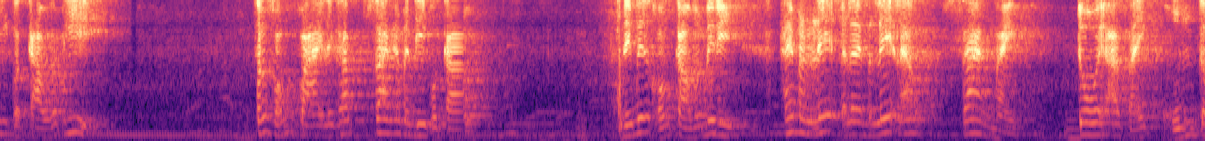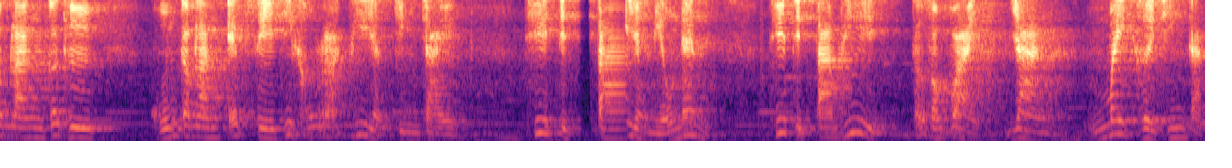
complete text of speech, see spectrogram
ดีกว่าเก่าครับพี่ ทั้งสองฝ่ายเลยครับ สร้างให้มันดีกว่าเก่า ในเมื่อของเก่ามันไม่ดี ให้มันเละไปเลยมันเละแล้วสร้างใหม่ โดยอาศัยขุมกำลังก็คือ ขุมกำลัง FC ที่เขารักพี่อย่างจริงใจ ที่ติดตามพี่อย่างเหนียวแน่น ที่ติดตามพี่ทั้งสองฝ่ายอย่างไม่เคยทิ้งกัน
